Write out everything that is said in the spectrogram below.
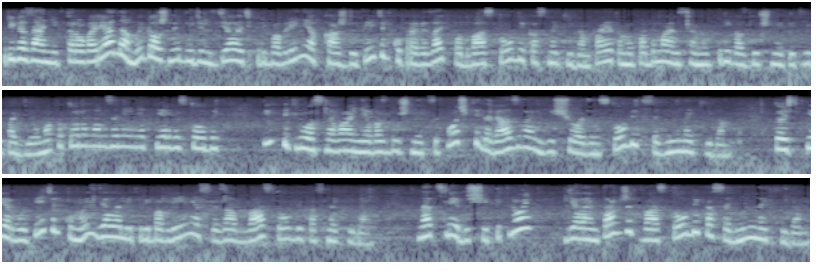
При вязании второго ряда мы должны будем сделать прибавление в каждую петельку, провязать по 2 столбика с накидом. Поэтому поднимаемся на 3 воздушные петли подъема, которые нам заменят первый столбик. И в петлю основания воздушной цепочки довязываем еще один столбик с одним накидом. То есть первую петельку мы сделали прибавление, связав 2 столбика с накидом. Над следующей петлей делаем также 2 столбика с одним накидом.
